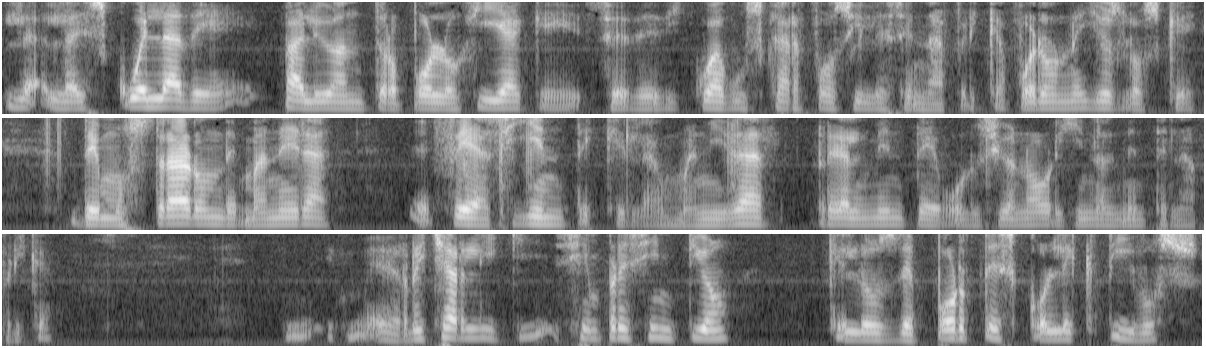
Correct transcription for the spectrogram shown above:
la, escuela de paleoantropología que se dedicó a buscar fósiles en África. Fueron ellos los que demostraron de manera fehaciente que la humanidad realmente evolucionó originalmente en África. Richard Leakey siempre sintió que los deportes colectivos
